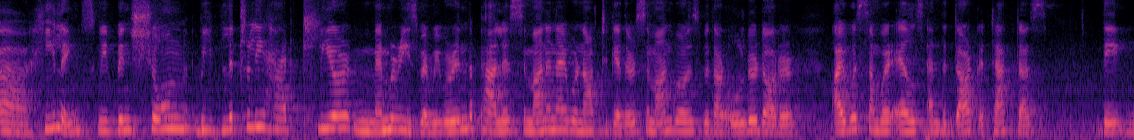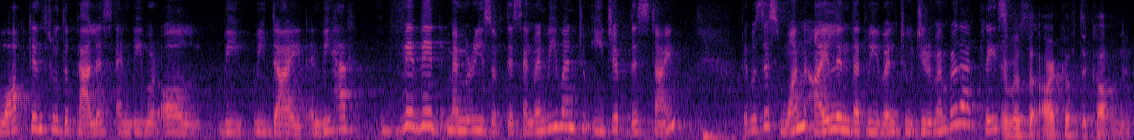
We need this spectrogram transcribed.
uh, healings, we've been shown, we've literally had clear memories where we were in the palace. Siman and I were not together. Siman was with our older daughter. I was somewhere else, and the dark attacked us. They walked in through the palace, and we were all, we, we died. And we have vivid memories of this. And when we went to Egypt this time, there was this one island that we went to. Do you remember that place? It was the Ark of the Covenant.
